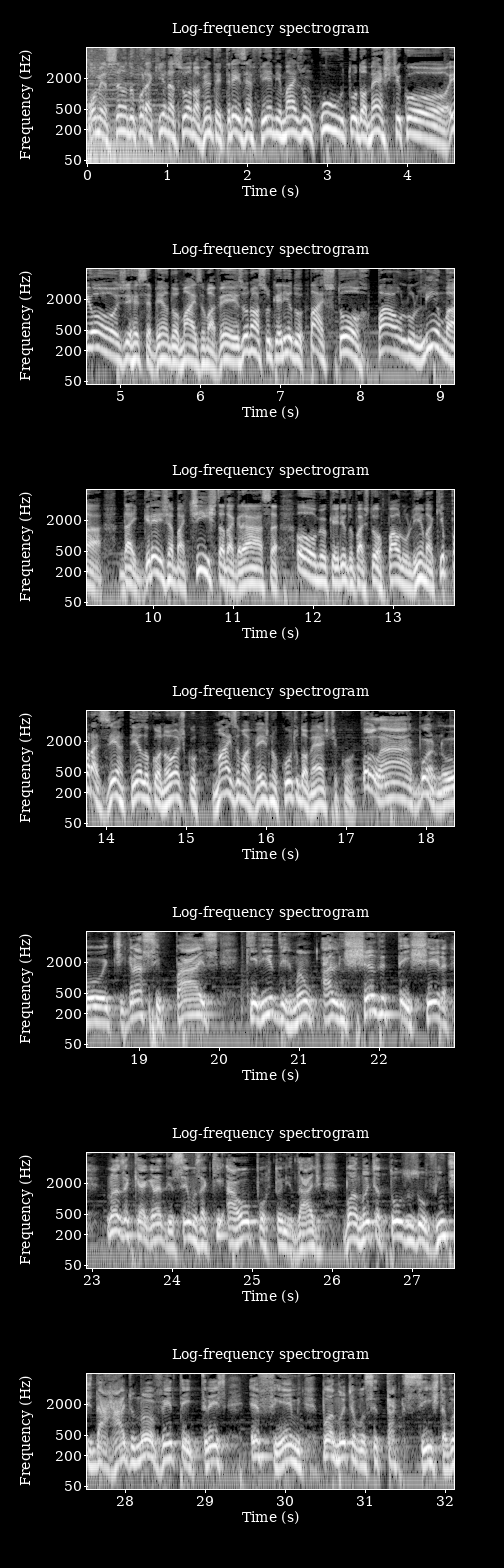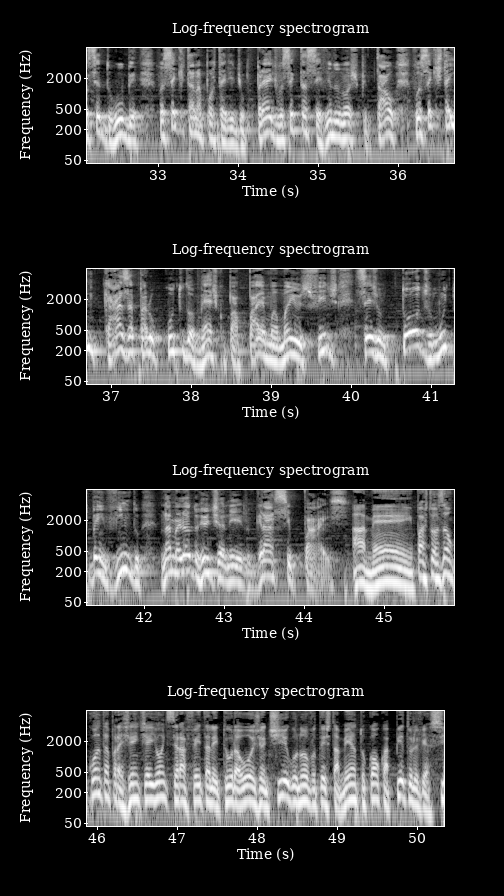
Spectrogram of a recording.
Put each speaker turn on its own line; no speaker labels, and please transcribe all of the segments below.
Começando por aqui na sua 93 FM, mais um culto doméstico. E hoje recebendo mais uma vez o nosso querido pastor Paulo Lima, da Igreja Batista da Graça. Ô, oh, meu querido pastor Paulo Lima, que prazer tê-lo conosco mais uma vez no culto doméstico.
Olá, boa noite, graça e paz, querido irmão Alexandre Teixeira. Nós é que agradecemos aqui a oportunidade. Boa noite a todos os ouvintes da Rádio 93 FM FM. Boa noite a você, taxista, você do Uber, você que está na portaria de um prédio, você que está servindo no hospital, você que está em casa para o culto doméstico, papai, a mamãe e os filhos, sejam todos muito bem-vindos na melhor do Rio de Janeiro. Graça e paz.
Amém. Pastorzão, conta pra gente aí onde será feita a leitura hoje, Antigo, Novo Testamento, qual capítulo e versículo?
